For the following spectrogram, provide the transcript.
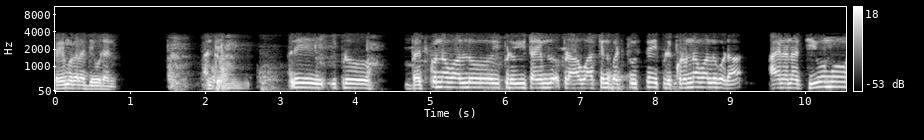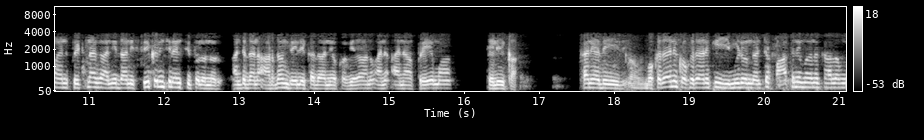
ప్రేమ గల దేవుడు అని. అంతే. అని ఇప్పుడు బ్రతికున్న వాళ్ళు ఇప్పుడు ఈ టైంలో ఇప్పుడు ఆ వాక్యాన్ని బట్టి చూస్తే ఇప్పుడు ఇక్కడున్న వాళ్ళు కూడా ఆయన నా జీవము ఆయన పెట్టినా గానీ దాన్ని స్వీకరించలేని స్థితిలో ఉన్నారు. అంటే దాని అర్థం తెలియక దాని యొక్క విధానం ఆయన ఆయన ప్రేమ తెలియక. కానీ అది. ఒకదానికి ఒకదానికి ఇమిడి ఉందంటే పాత నిబంధన కాలం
